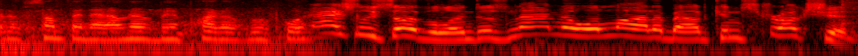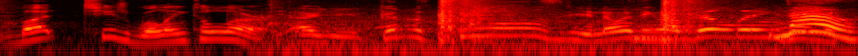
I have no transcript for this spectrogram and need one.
part of something that I've never been part of before. Ashley Sutherland does not know a lot about construction, but she's willing to learn. Are you good with tools? Do you know anything about building? No,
